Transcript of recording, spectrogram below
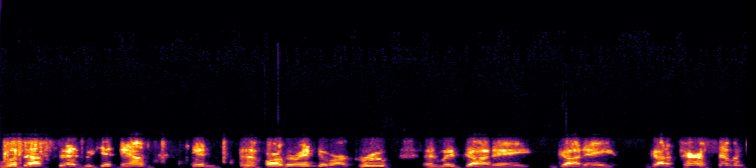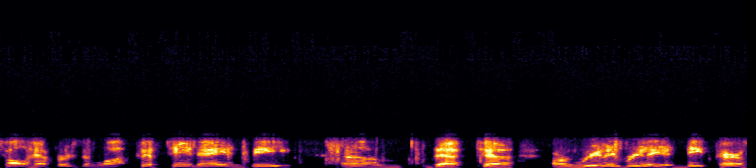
with that said we get down in farther into our group and we've got a got a got a pair of Simmental heifers in lot 15A and B um, that uh, are really, really a neat pair of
